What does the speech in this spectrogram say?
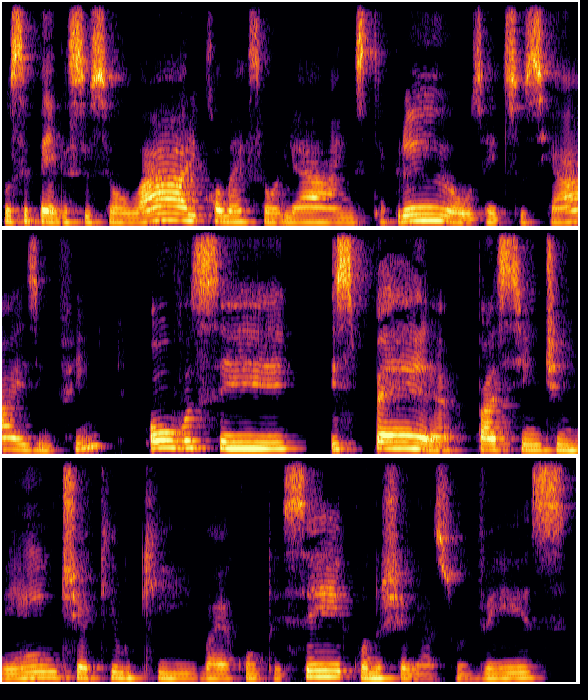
Você pega seu celular e começa a olhar Instagram, ou as redes sociais, enfim? Ou você espera pacientemente aquilo que vai acontecer quando chegar a sua vez?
